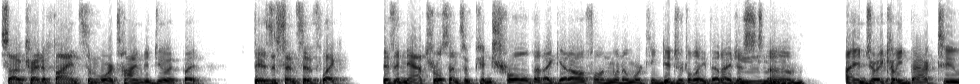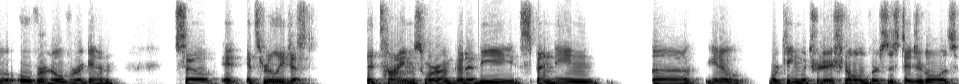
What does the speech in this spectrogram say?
So I've tried to find some more time to do it, but there's a sense of like there's a natural sense of control that I get off on when I'm working digitally that I just Mhm. um I enjoy coming back to over and over again. So it, it's really just the times where I'm going to be spending, uh, you know, working with traditional versus digital is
